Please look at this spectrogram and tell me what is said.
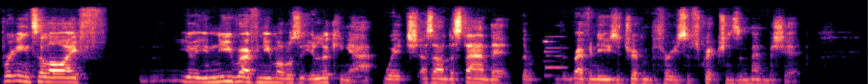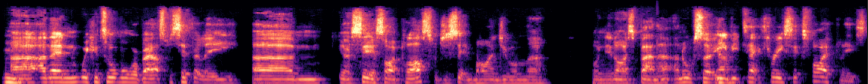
bringing to life your, your new revenue models that you're looking at, which, as I understand it, the, the revenues are driven through subscriptions and membership. Mm. Uh, and then we can talk more about specifically, um, you know, CSI Plus, which is sitting behind you on the on your nice banner, and also yeah. EV Tech 365, please.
